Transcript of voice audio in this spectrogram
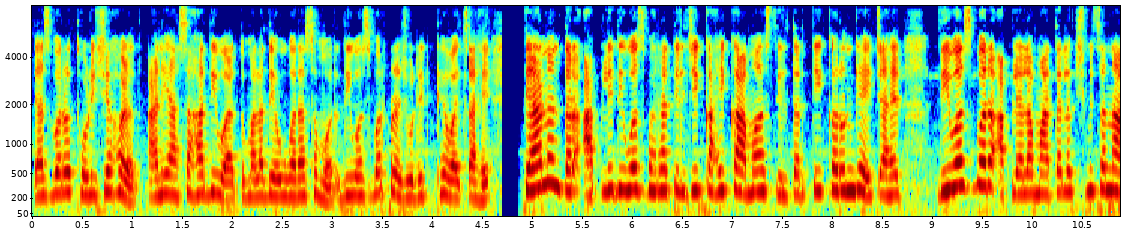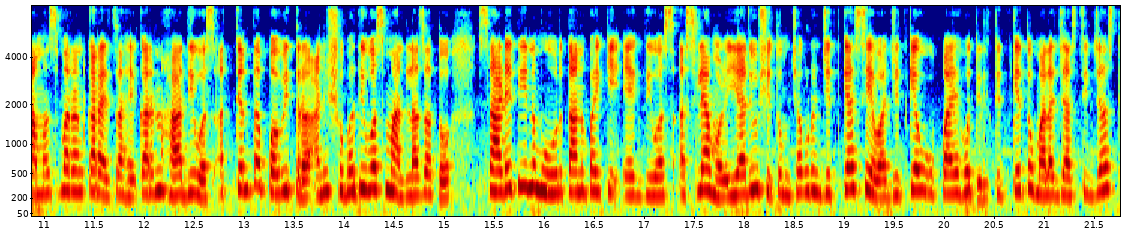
त्याचबरोबर थोडीशी हळद आणि असा हा दिवा तुम्हाला देवघरासमोर दिवसभर प्रज्वलित ठेवायचा आहे. त्यानंतर आपली दिवसभरातील जी काही कामं असतील तर ती करून घ्यायची आहेत. दिवसभर आपल्याला माता लक्ष्मीचं नामस्मरण करायचं आहे. कारण हा दिवस अत्यंत पवित्र आणि शुभ दिवस मानला जातो. साडेतीन मुहूर्तांपैकी एक दिवस असल्यामुळे या दिवशी तुमच्याकडून जितक्या सेवा जितके उपाय होतील तितके तुम्हाला जास्तीत जास्त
